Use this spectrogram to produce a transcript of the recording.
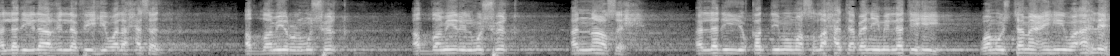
الذي لا غل فيه ولا حسد. الضمير المشفق الضمير المشفق الناصح الذي يقدم مصلحة بني ملته ومجتمعه وأهله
